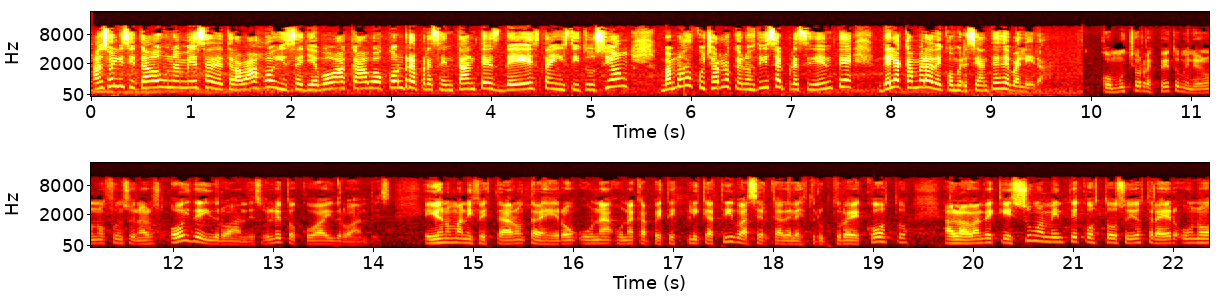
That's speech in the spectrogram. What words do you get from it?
Han solicitado una mesa de trabajo y se llevó a cabo con representantes de esta institución. Vamos a escuchar lo que nos dice el presidente de la Cámara de Comerciantes de Valera con mucho respeto vinieron unos funcionarios hoy de Hidroandes, hoy le tocó a Hidroandes. Ellos nos manifestaron, trajeron una, una carpeta explicativa acerca de la estructura de costos, hablaban de que es sumamente costoso ellos traer uno,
